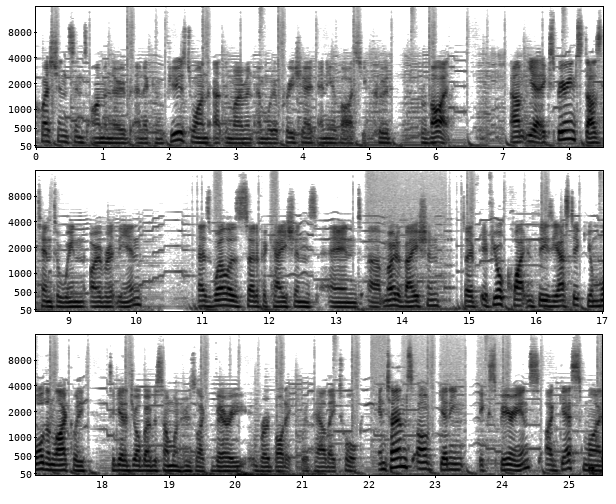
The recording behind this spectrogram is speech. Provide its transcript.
questions since I'm a noob and a confused one at the moment and would appreciate any advice you could provide. Um, yeah, experience does tend to win over at the end, as well as certifications and uh, motivation. So if, if you're quite enthusiastic, you're more than likely to get a job over someone who's like very robotic with how they talk. In terms of getting experience, I guess my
